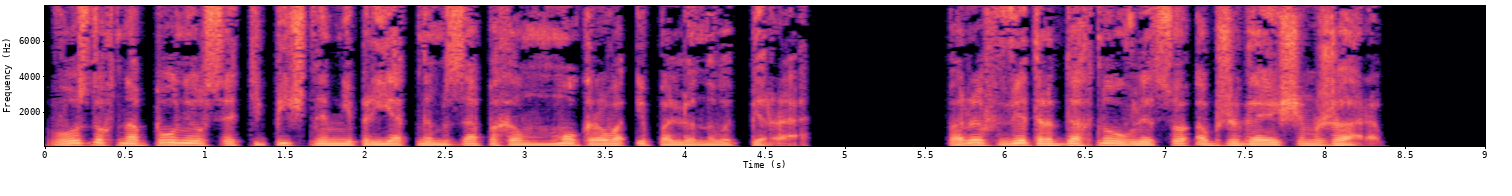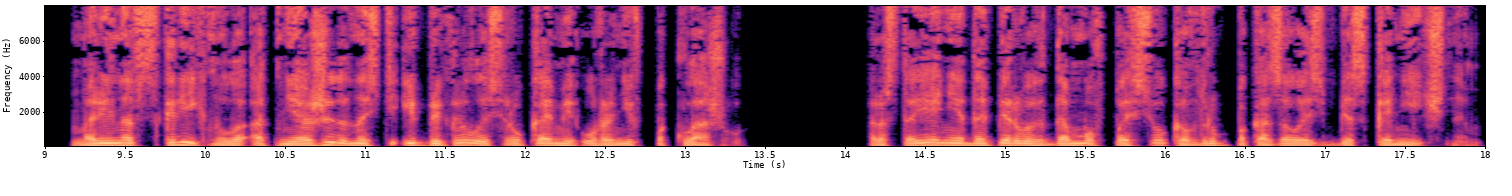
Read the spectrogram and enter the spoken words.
Воздух наполнился типичным неприятным запахом мокрого и паленого пера. Порыв ветра дохнул в лицо обжигающим жаром. Марина вскрикнула от неожиданности и прикрылась руками, уронив поклажу. Расстояние до первых домов поселка вдруг показалось бесконечным.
